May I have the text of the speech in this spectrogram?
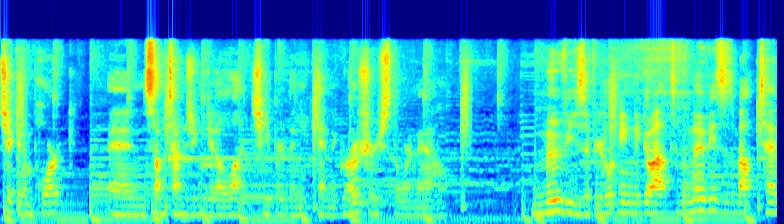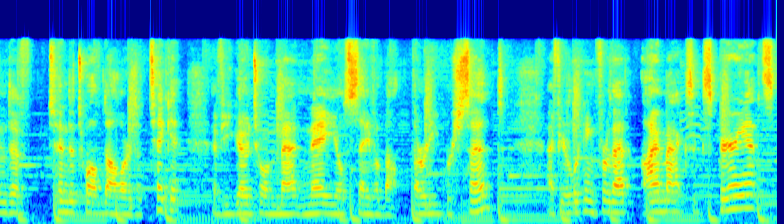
chicken and pork, and sometimes you can get a lot cheaper than you can the grocery store now movies. If you're looking to go out to the movies is about 10 to 10 to 12 dollars a ticket. If you go to a matinee you'll save about 30 percent. If you're looking for that imax experience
